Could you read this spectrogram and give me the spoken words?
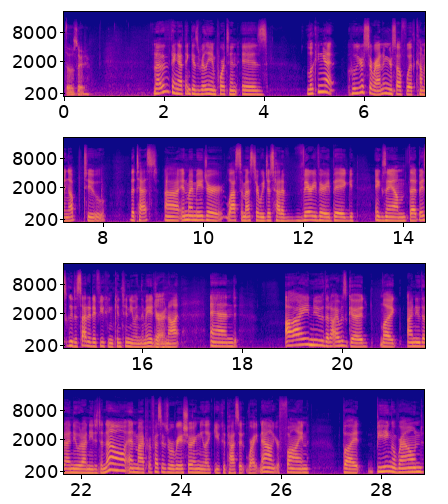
those are Another thing I think is really important is looking at who you're surrounding yourself with coming up to the test. Uh, in my major last semester, we just had a very, very big exam that basically decided if you can continue in the major Yeah. or not. And I knew that I was good. Like, I knew that I knew what I needed to know. And my professors were reassuring me, like, you could pass it right now, you're fine. But being around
